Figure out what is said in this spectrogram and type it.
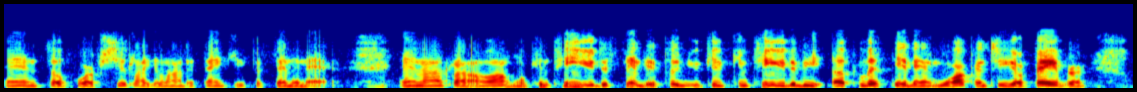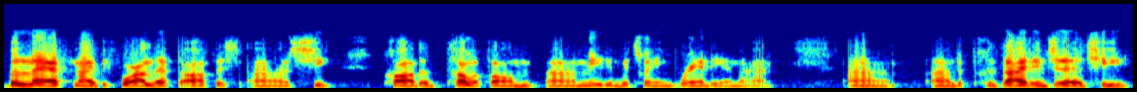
and so forth. She's like, Yolanda, thank you for sending that. And I was like, oh, I'm going to continue to send it so you can continue to be uplifted and walk into your favor. But last night before I left the office, uh, she called a telephone uh, meeting between Brandy and I. Um, uh, the presiding judge, he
